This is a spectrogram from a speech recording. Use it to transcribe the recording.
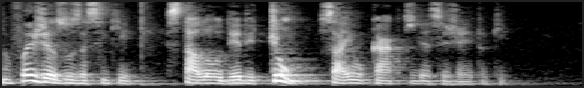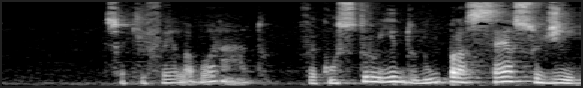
Não foi Jesus assim que estalou o dedo e tchum, saiu o cactus desse jeito aqui. Isso aqui foi elaborado, foi construído num processo de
